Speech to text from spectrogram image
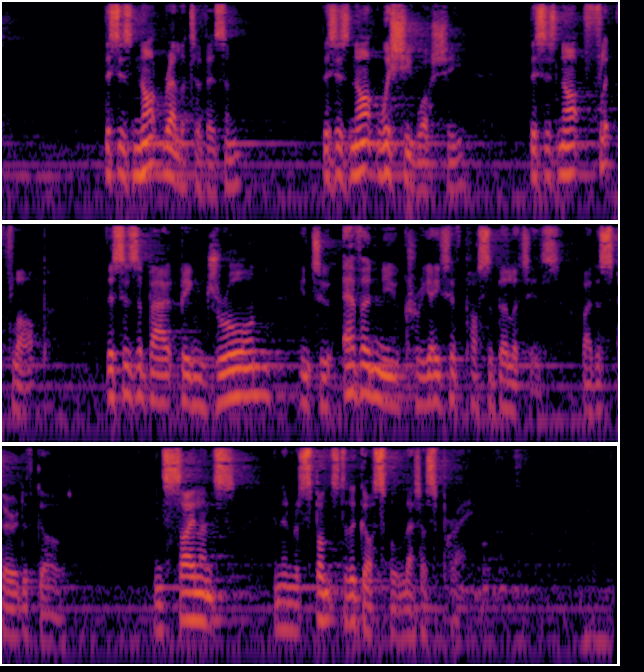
This is not relativism. This is not wishy washy. This is not flip flop. This is about being drawn into ever new creative possibilities by the Spirit of God. In silence and in response to the gospel, let us pray.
